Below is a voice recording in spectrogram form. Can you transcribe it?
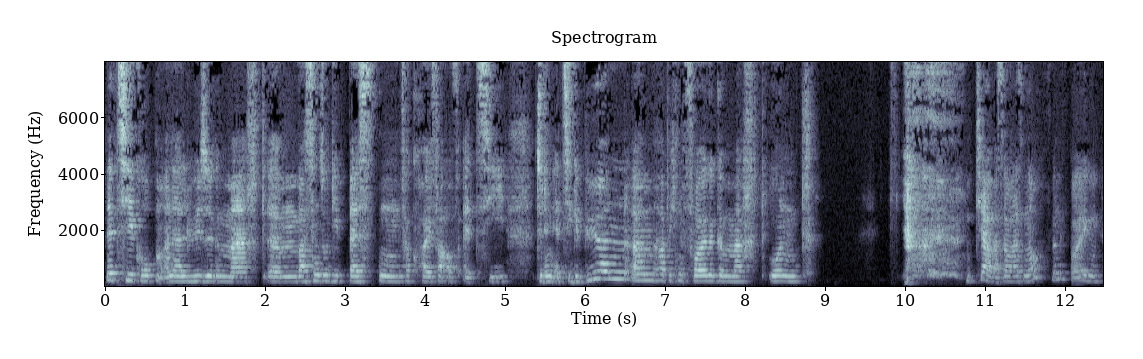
Eine Zielgruppenanalyse gemacht, ähm, was sind so die besten Verkäufer auf Etsy? Zu den Etsy-Gebühren ähm, habe ich eine Folge gemacht und ja, tja, was war es noch? Fünf Folgen.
